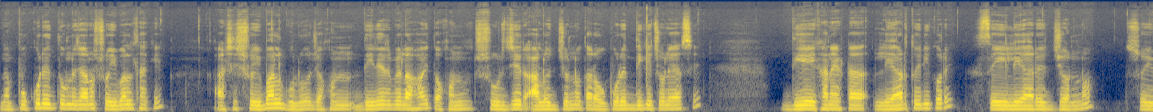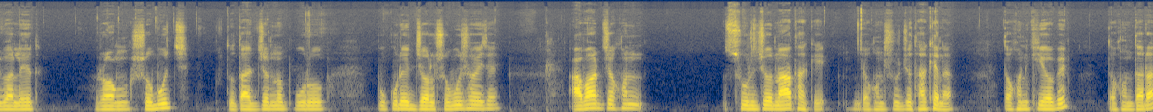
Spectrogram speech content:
না, পুকুরে তোমরা জানো শৈবাল থাকে। আর সেই শৈবালগুলো যখন দিনের বেলা হয়, তখন সূর্যের আলোর জন্য তারা উপরের দিকে চলে আসে। দিয়ে এখানে একটা লেয়ার তৈরি করে। সেই লেয়ারের জন্য শৈবালের রং সবুজ, তো তার জন্য পুরো পুকুরের জল সবুজ হয়ে যায়। আবার যখন সূর্য না থাকে, যখন সূর্য থাকে না, তখন কি হবে? তখন তারা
